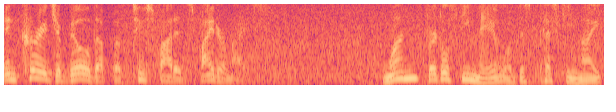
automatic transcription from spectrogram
encourage a buildup of two-spotted spider mites. One fertile female of this pesky mite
